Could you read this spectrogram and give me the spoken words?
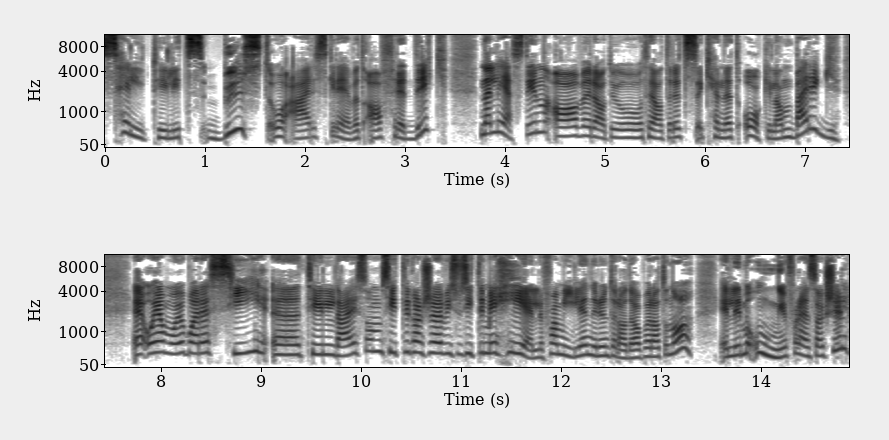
Selvtillitsboost og er skrevet av Fredrik. Den er lest inn av Radioteaterets Kenneth Åkeland Berg. Eh, Og jeg må jo bare si eh, til deg som sitter kanskje, hvis du sitter med hele familien rundt radioapparatet nå, eller med unge for den saks skyld,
